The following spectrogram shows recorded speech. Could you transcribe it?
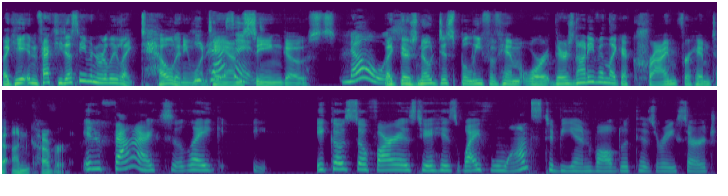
Like he in fact he doesn't even really like tell anyone, "Hey, I'm seeing ghosts." No, Like there's no disbelief of him or there's not even like a crime for him to uncover. in fact, like it goes so far as to his wife wants to be involved with his research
